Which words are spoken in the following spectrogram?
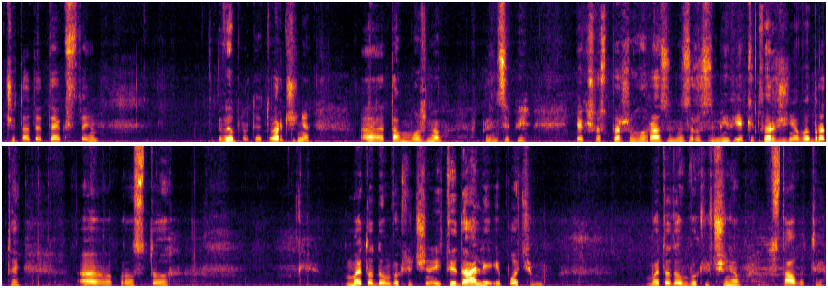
прочитати тексти вибрати твердження, е, там можна, в принципі, якщо з першого разу не зрозумів, яке твердження вибрати, е, просто методом виключення йти далі і потім методом виключення вставити,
